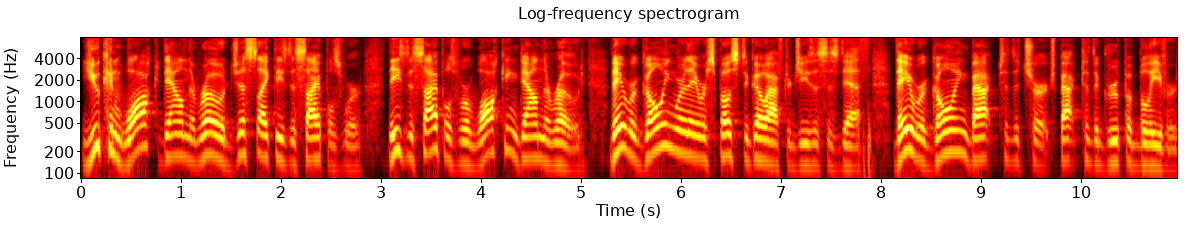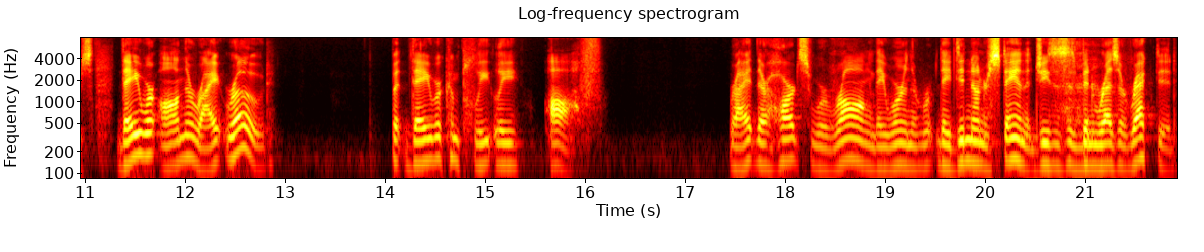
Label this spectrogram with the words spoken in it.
you can walk down the road just like these disciples were. These disciples were walking down the road. They were going where they were supposed to go after Jesus' death. They were going back to the church, back to the group of believers. They were on the right road, but they were completely off. right? Their hearts were wrong. They, were in the, they didn't understand that Jesus has been resurrected.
